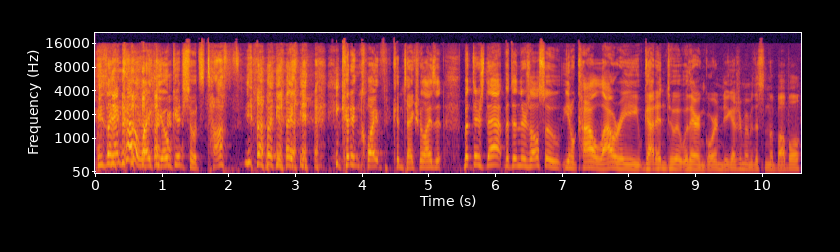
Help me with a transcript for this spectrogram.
He's like, I kind of like Jokic, so it's tough. You know, like he, he couldn't quite contextualize it. But there's that. But then there's also, you know, Kyle Lowry got into it with Aaron Gordon. Do you guys remember this in the bubble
